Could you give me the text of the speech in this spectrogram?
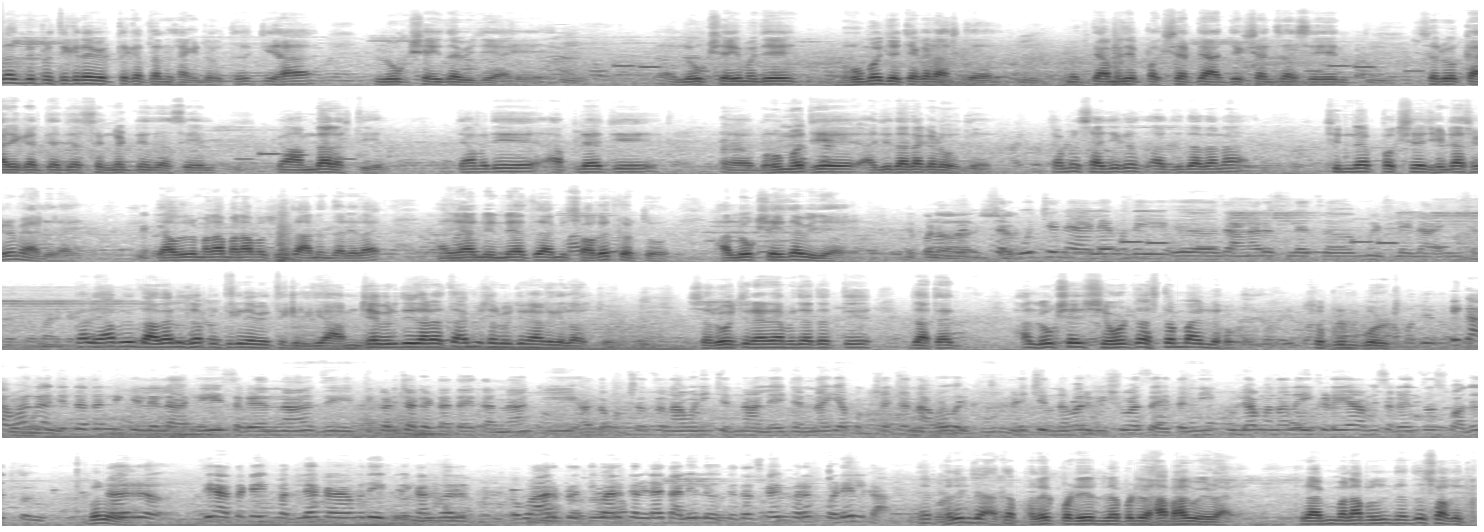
कालच मी प्रतिक्रिया व्यक्त करताना सांगितलं होतं की हा लोकशाहीचा विजय आहे. लोकशाहीमध्ये बहुमत ज्याच्याकडे असतं मग त्यामध्ये पक्षातल्या अध्यक्षांचं असेल सर्व कार्यकर्त्याच्या संघटनेचं असेल किंवा आमदार असतील त्यामध्ये आपल्या जे बहुमत हे अजितदादाकडे होतं त्यामुळे साहजिकच अजितदादांना चिन्ह पक्ष झेंडा सगळं मिळालेला आहे. त्याबद्दल मला मनापासूनचा आनंद झालेला आहे आणि या निर्णयाचं आम्ही स्वागत करतो. हा लोकशाहीचा विजय आहे. पण सर्वोच्च न्यायालयामध्ये जाणार असल्याचं म्हटलेलं आहे शरद पवार. काल याबद्दल दादानी सुद्धा प्रतिक्रिया व्यक्त केली की आमच्या विरोधी झाला तर आम्ही सर्वोच्च न्यायालयात गेलो असतो. सर्वोच्च न्यायालयामध्ये आता ते जात आहेत. हा लोकशाही शेवटचा स्तंभ आहे. लो- सुप्रीम कोर्ट. एक आव्हान अजितदादांनी केलेलं आहे सगळ्यांना जे तिकडच्या गटात आहे त्यांना की आता पक्षाचं नाव आणि चिन्ह आलंय ज्यांना या पक्षाच्या नावावर आणि चिन्हावर विश्वास आहे त्यांनी खुल्या मनानं इकडे या आम्ही सगळ्यांचं स्वागत करू. तर जे आता काही मधल्या काळामध्ये एकमेकांवर वार प्रतिवार करण्यात आलेले होते त्याचा काही फरक पडेल का? फरक आता फरक पडेल न पडेल हा भाग वेगळा आहे. तर आम्ही मनापासून त्यांचं स्वागत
